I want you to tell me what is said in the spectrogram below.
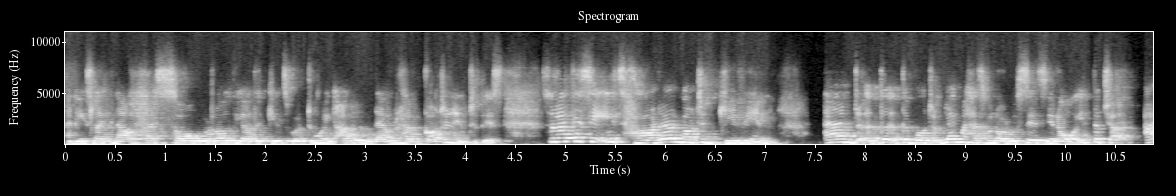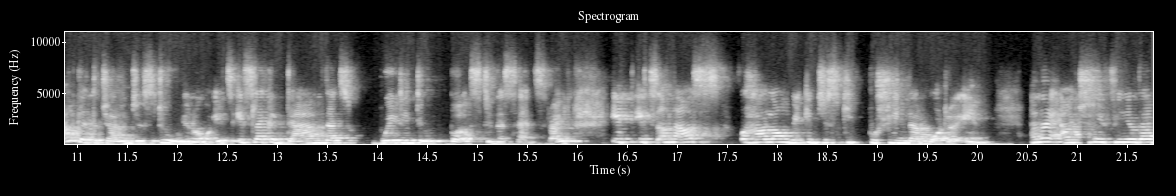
And he's like, now if I saw what all the other kids were doing, I would never have gotten into this. So like I say, it's harder not to give in and the, the bottom like my husband always says you know if the cha- i'll get the challenges too you know. It's it's like a dam that's waiting to burst in a sense right? It, it's on us for how long we can just keep pushing that water in. And i actually feel that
